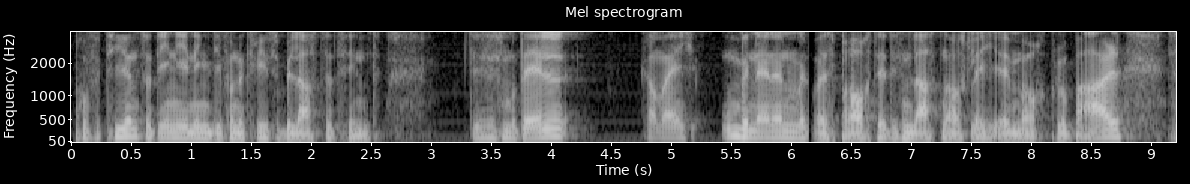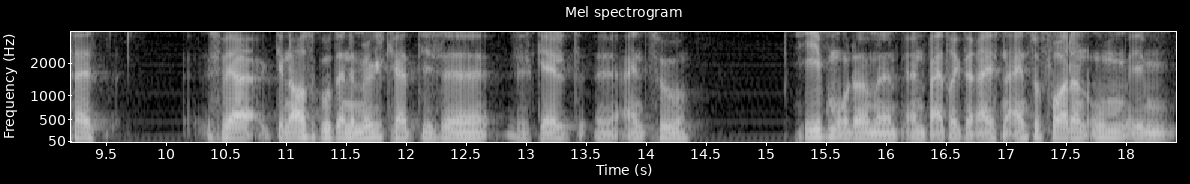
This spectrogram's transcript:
profitieren, zu denjenigen, die von der Krise belastet sind. Dieses Modell kann man eigentlich umbenennen, weil es braucht ja diesen Lastenausgleich eben auch global. Das heißt, es wäre genauso gut eine Möglichkeit, diese, dieses Geld äh, einzuheben oder einen, Beitrag der Reichsten einzufordern, um eben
